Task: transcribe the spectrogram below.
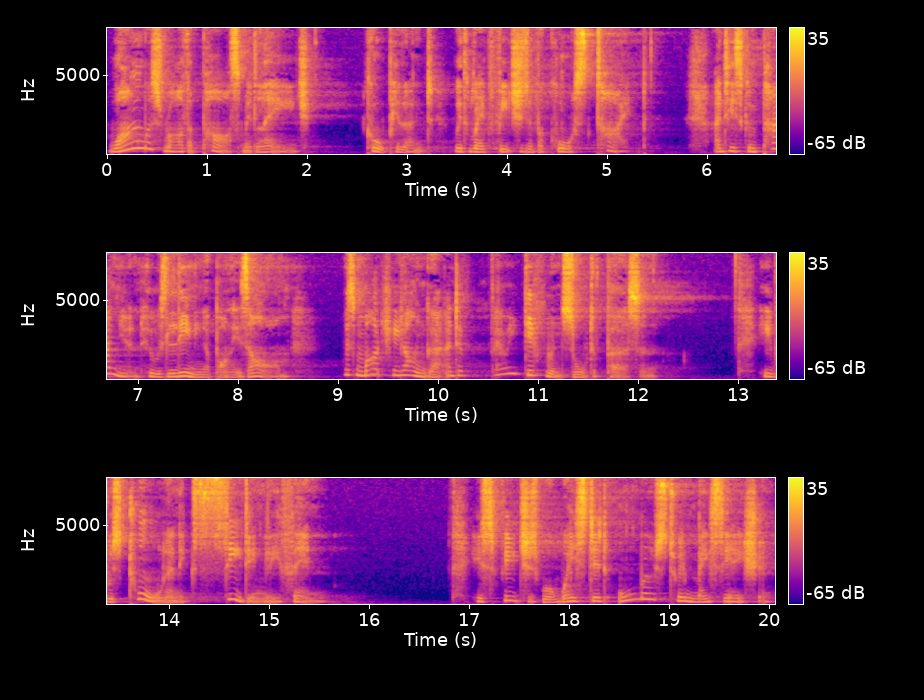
One was rather past middle age, corpulent, with red features of a coarse type, and his companion, who was leaning upon his arm, was much younger and a very different sort of person. He was tall and exceedingly thin. His features were wasted almost to emaciation.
